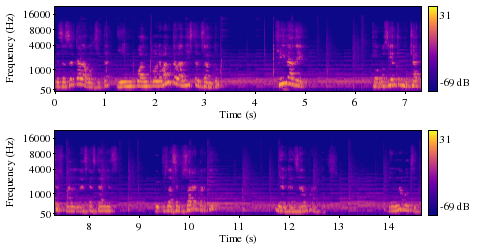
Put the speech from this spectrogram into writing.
Les acerca la bolsita y en cuanto levanta la vista el santo, fila de chorrocientos muchachos para las castañas y pues las empezó a repartir y alcanzaron para todos. De una bolsita.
